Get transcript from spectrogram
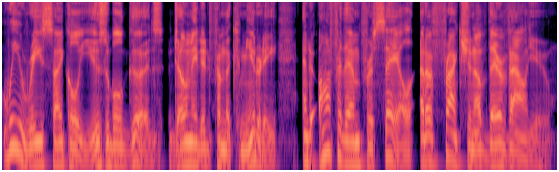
We recycle usable goods donated from the community and offer them for sale at a fraction of their value.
